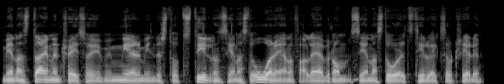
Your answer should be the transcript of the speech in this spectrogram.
Medan Dynatrace har ju mer eller mindre stått still de senaste åren i alla fall, även om senaste årets tillväxt var tredje. Eh,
